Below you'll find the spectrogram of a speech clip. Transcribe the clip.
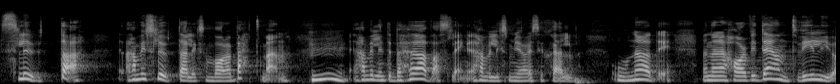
sluta han vill sluta liksom vara Batman. Han vill inte behövas längre. Han vill liksom göra sig själv onödig. Men den här Harvey Dent vill ju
